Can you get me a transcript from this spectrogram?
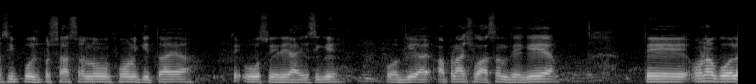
ਅਸੀਂ ਪੁਲਿਸ ਪ੍ਰਸ਼ਾਸਨ ਨੂੰ ਫੋਨ ਕੀਤਾ ਆ ਤੇ ਉਹ ਸਵੇਰੇ ਆਏ ਸੀਗੇ। ਉਹ ਅੱਗੇ ਆ- ਆਪਣਾ ਆਸ਼ਵਾਸਨ ਦੇ ਗਏ ਆ। ਤੇ ਉਹਨਾਂ ਕੋਲ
